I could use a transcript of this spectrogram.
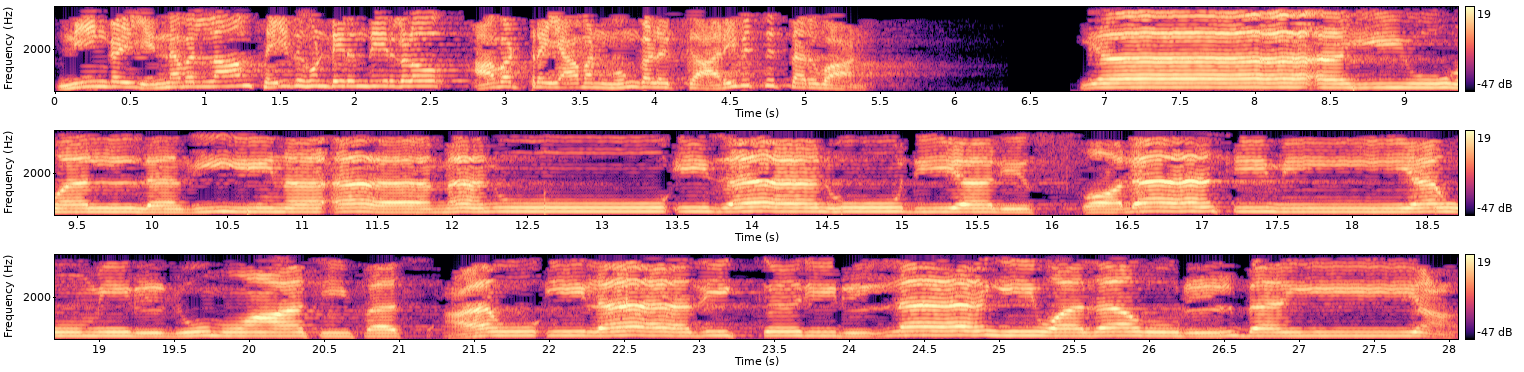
நீங்கள் என்னவெல்லாம் செய்து கொண்டிருந்தீர்களோ அவற்றை அவன் உங்களுக்கு அறிவித்துத் தருவான். يا أيها الذين آمنوا إذا نودي للصلاة من يوم الجمعة فاسعوا إلى ذكر الله وذروا البيع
